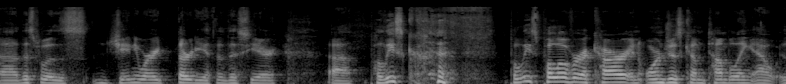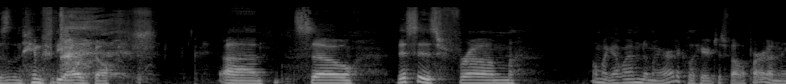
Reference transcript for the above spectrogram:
Uh, this was January 30th of this year. Uh, police police pull over a car and oranges come tumbling out is the name of the article. um, so this is from. Oh my god, what happened to my article here? It just fell apart on me.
